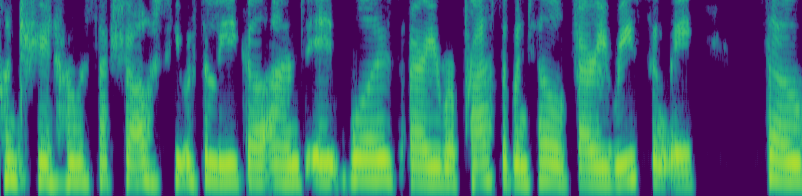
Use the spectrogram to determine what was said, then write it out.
country and homosexuality was illegal. And it was very repressive until very recently. So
